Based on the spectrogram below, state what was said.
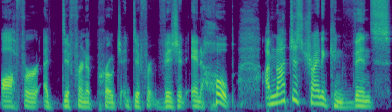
offer a different approach, a different vision, and hope. I'm not just trying to convince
